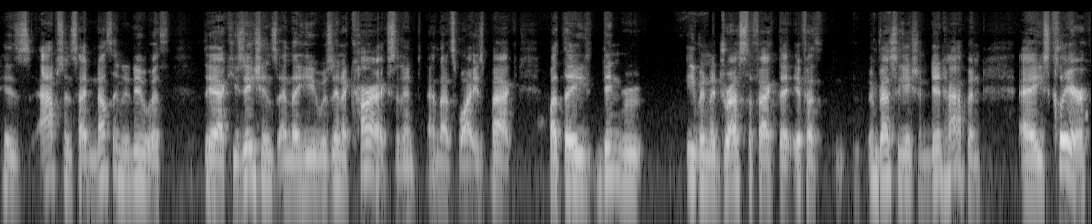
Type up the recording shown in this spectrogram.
his absence had nothing to do with the accusations and that he was in a car accident and that's why he's back. But they didn't re- even address the fact that if a investigation did happen, uh, he's clear.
